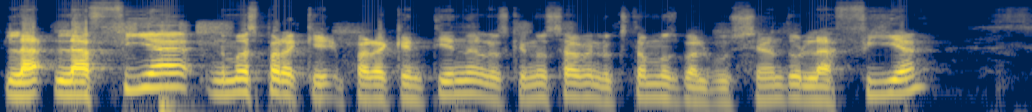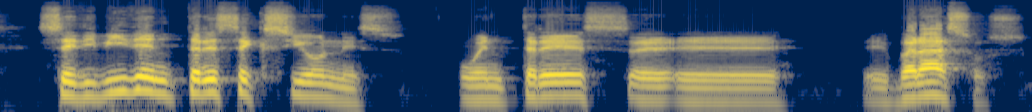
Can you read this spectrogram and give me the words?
la, la FIA, nomás para que, para que entiendan los que no saben lo que estamos balbuceando, la FIA se divide en tres secciones o en tres eh, eh, eh, brazos.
